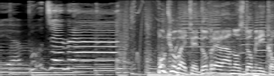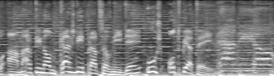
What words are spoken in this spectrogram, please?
Ja budem rád. Počúvajte Dobré ráno s Dominikou a Martinom každý pracovný deň už od 5. Radio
